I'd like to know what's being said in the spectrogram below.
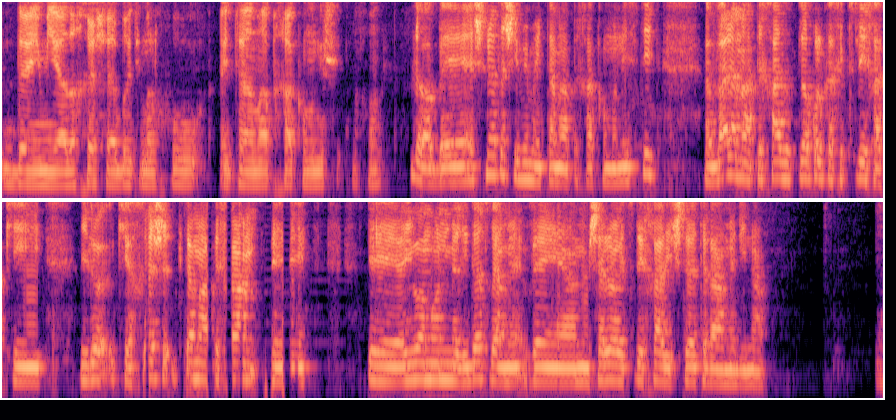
די מיד אחרי שהבריטים הלכו הייתה המהפכה הקומוניסטית, נכון? לא, בשנות ה-70 הייתה מהפכה קומוניסטית, אבל המהפכה הזאת לא כל כך הצליחה, כי, לא, כי אחרי שהייתה מהפכה אה, אה, היו המון מרידות והמ, והממשלה לא הצליחה להשתלט על המדינה, אה,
